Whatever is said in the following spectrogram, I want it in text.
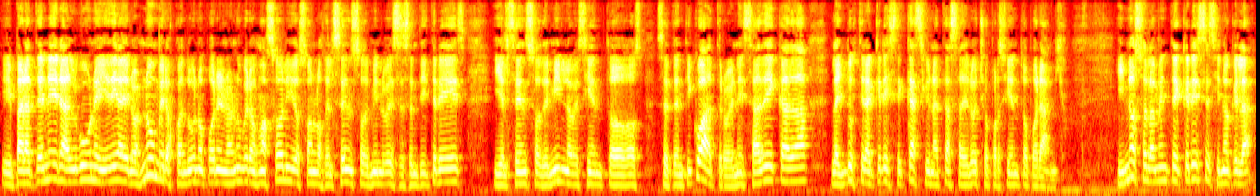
Y para tener alguna idea de los números, cuando uno pone los números más sólidos son los del censo de 1963 y el censo de 1974. En esa década la industria crece casi una tasa del 8% por año. Y no solamente crece, sino que la,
